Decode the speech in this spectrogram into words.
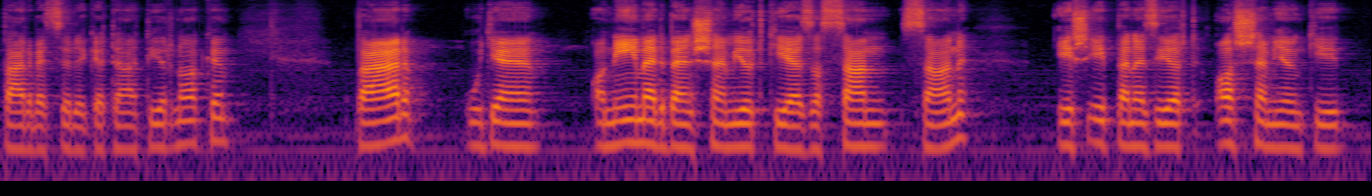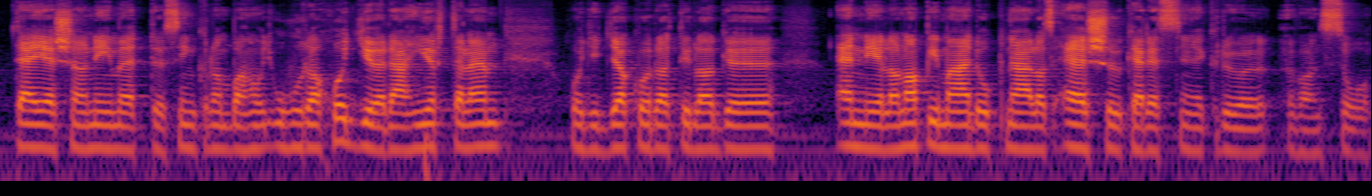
párbeszédeket átírnak. Pár, ugye a németben sem jött ki ez a Sun Sun, és éppen ezért az sem jön ki teljesen a német szinkronban, hogy úra, hogy jön rá hirtelen, hogy itt gyakorlatilag ennél a napimádóknál az első keresztényekről van szó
